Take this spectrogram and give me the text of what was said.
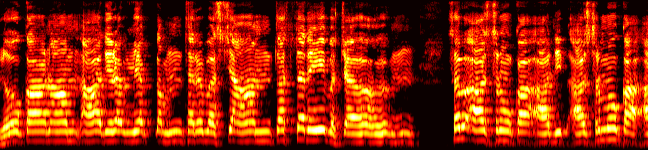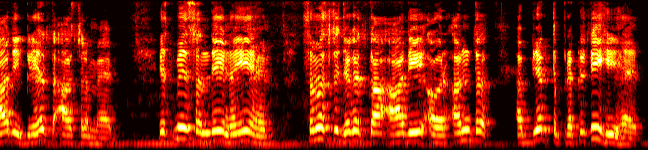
लोकानाम आदिव्यक्तम सर्वस्याम तस्तदेव सब आश्रमों का आदि, आश्रमों का आदि गृहस्थ आश्रम है। इसमें संदेह नहीं है। समस्त जगत का आदि और अंत अव्यक्त प्रकृति ही है।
